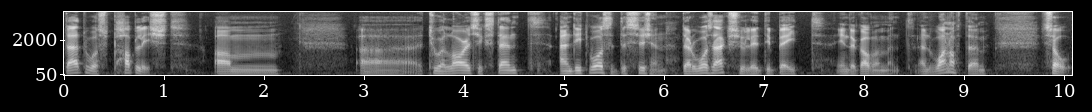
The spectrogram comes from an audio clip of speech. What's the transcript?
that was published um, uh, to a large extent, and it was a decision. There was actually a debate in the government, and one of them, so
